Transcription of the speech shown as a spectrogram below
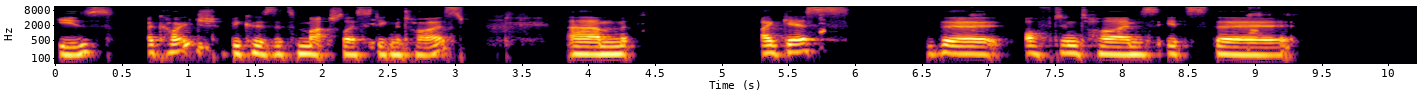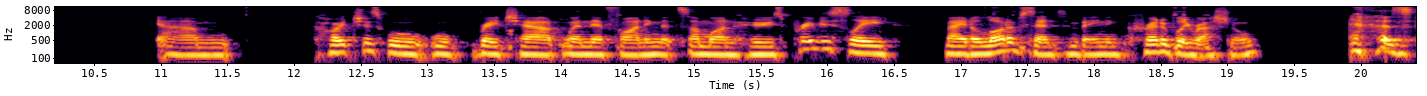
is a coach because it's much less stigmatized. Um, I guess the oftentimes it's the um, coaches will will reach out when they're finding that someone who's previously made a lot of sense and been incredibly rational has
